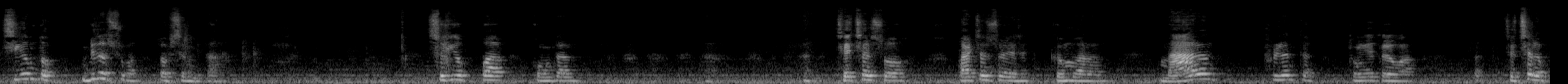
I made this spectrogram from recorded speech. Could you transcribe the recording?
지금도 믿을 수가 없습니다. 석유화 공단 제철소 발전소에서 근무하는 많은 플랜트 동료들과 저처럼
